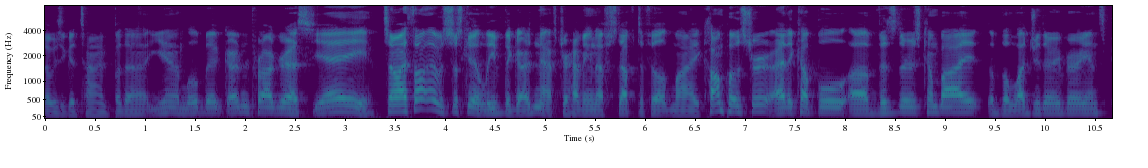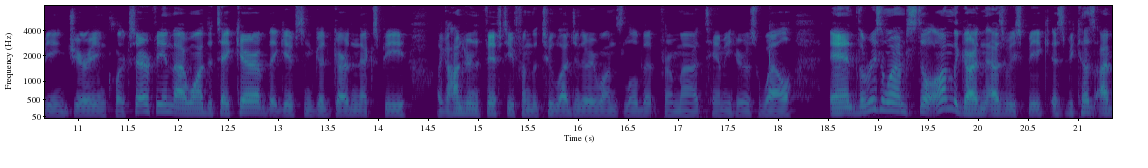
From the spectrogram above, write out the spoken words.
it's always a good time. But uh, yeah, a little bit garden progress. Yay. So I thought I was just going to leave the garden after having enough stuff to fill up my composter. I had a couple of visitors come by of the legendary variants being Jerry and Clerk Seraphine that I wanted to take care of. They gave some good garden XP, like 150 from the two legendary ones, a little bit from uh, Tammy here as well. And the reason why I'm still on the garden as we speak is because I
